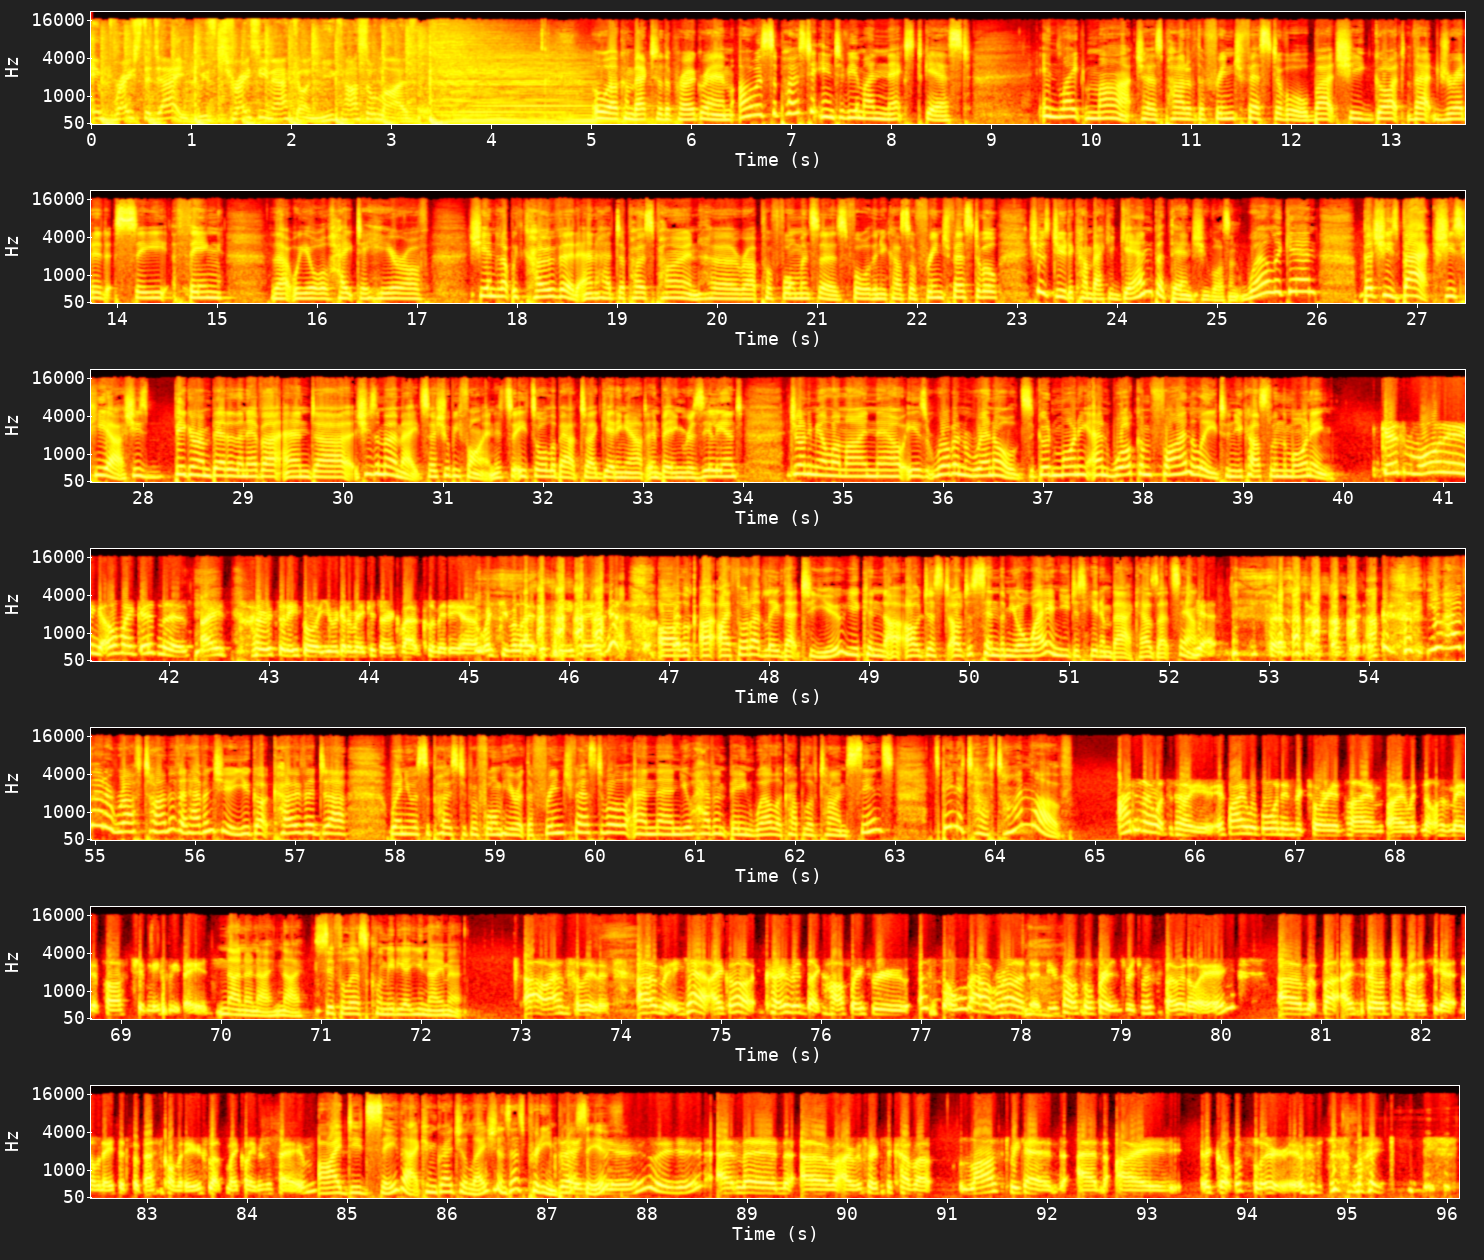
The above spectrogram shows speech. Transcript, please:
Embrace the day with Tracy Mack on Newcastle Live. Oh, welcome back to the program. I was supposed to interview my next guest in late March as part of the Fringe Festival, but she got that dreaded C thing that we all hate to hear of. She ended up with COVID and had to postpone her uh, performances for the Newcastle Fringe Festival. She was due to come back again, but then she wasn't well again. But she's back. She's here. She's bigger and better than ever, and uh, she's a mermaid, so she'll be fine. It's it's all about uh, getting out and being resilient. Joining me online now is Robyn Reynolds. Good morning and welcome finally to Newcastle in the morning. Good morning. Oh my goodness. I totally thought you were going to make a joke about chlamydia when you were like the ski thing. oh, look, I, I, thought I'd leave that to you. You can, uh, I'll just, I'll just send them your way, and you just hit them back. How's that sound? Yeah. So, so, you have had a rough time of it, haven't you? You got COVID uh, when you were supposed to perform here at the Fringe Festival, and then you haven't been well a couple of times since. It's been a tough time, love. I don't know what to tell you. If I were born in Victorian times, I would not have made it past chimney sweep age. No, no, no, no. Syphilis, chlamydia, you name it. Oh, absolutely. Um, yeah, I got COVID like halfway through a sold out run at Newcastle Fringe, which was so annoying. Um, but I still did manage to get nominated for Best Comedy, so that's my claim to fame. I did see that. Congratulations. That's pretty impressive. Thank you. Thank you. And then um, I was supposed to come up last weekend and I got the flu. It was just like,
